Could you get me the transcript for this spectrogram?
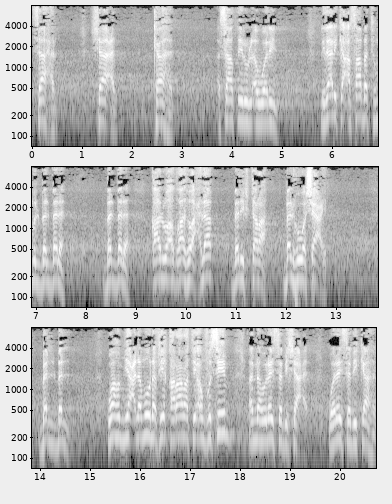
ساحر شاعر كاهن أساطير الأولين. لذلك أصابتهم البلبلة بلبلة. قالوا أضغاث أحلام بل افتراه بل هو شاعر. بل بل. وهم يعلمون في قرارة أنفسهم أنه ليس بشاعر وليس بكاهن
